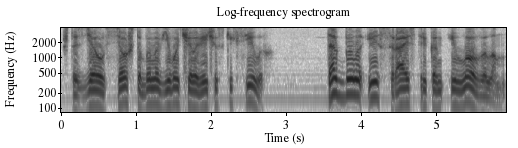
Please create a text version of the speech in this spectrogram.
что сделал все, что было в его человеческих силах. Так было и с Райстриком и Ловелом.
